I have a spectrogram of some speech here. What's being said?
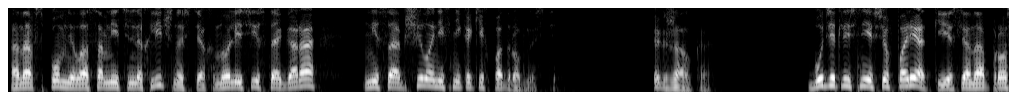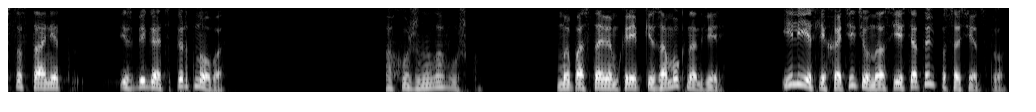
Она вспомнила о сомнительных личностях, но лесистая гора не сообщила о них никаких подробностей. Как жалко. Будет ли с ней все в порядке, если она просто станет избегать спиртного? Похоже на ловушку. Мы поставим крепкий замок на дверь. Или, если хотите, у нас есть отель по соседству.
